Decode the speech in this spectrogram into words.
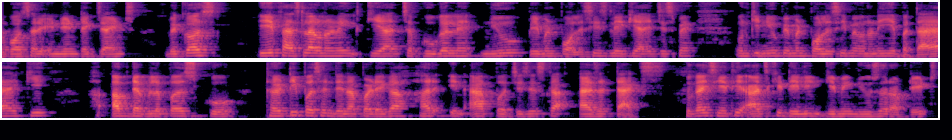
बहुत सारे इंडियन टेक जाइंट्स बिकॉज़ ये फैसला उन्होंने किया जब गूगल ने न्यू पेमेंट पॉलिसीज़ लेके आए, जिसमें उनकी न्यू पेमेंट पॉलिसी में उन्होंने ये बताया है कि अब डेवलपर्स को थर्टी परसेंट देना पड़ेगा हर इन ऐप परचेजेस का एज अ टैक्स तो गाइस ये थी आज की डेली गेमिंग न्यूज़ और अपडेट्स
